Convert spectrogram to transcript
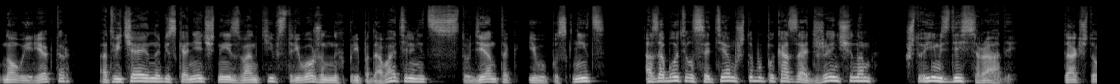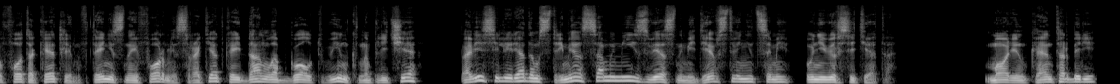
Новый ректор, отвечая на бесконечные звонки встревоженных преподавательниц, студенток и выпускниц, озаботился тем, чтобы показать женщинам, что им здесь рады. Так что фото Кэтлин в теннисной форме с ракеткой Dunlop Gold Wing на плече повесили рядом с тремя самыми известными девственницами университета. Морин Кентербери,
